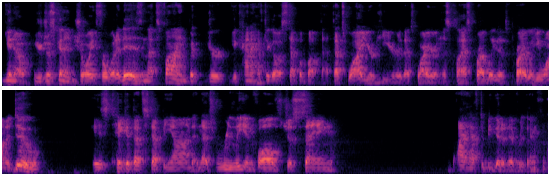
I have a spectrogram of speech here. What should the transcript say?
you know you're just going to enjoy it for what it is and that's fine but you're you kind of have to go a step above that that's why you're mm-hmm. here that's why you're in this class probably that's probably what you want to do is take it that step beyond and that's really involves just saying i have to be good at everything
